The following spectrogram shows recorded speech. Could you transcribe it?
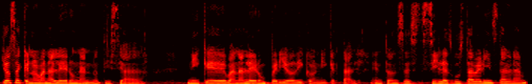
Yo sé que no van a leer una noticia ni que van a leer un periódico ni qué tal. Entonces, si les gusta ver Instagram,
